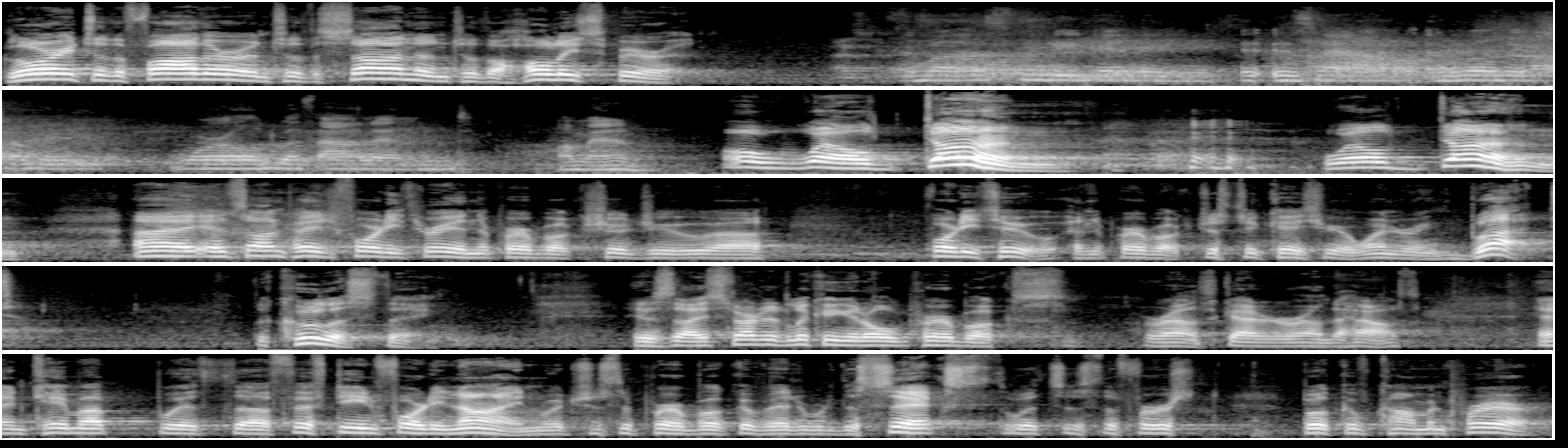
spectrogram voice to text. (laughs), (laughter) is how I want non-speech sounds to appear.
Glory to the Father, and to the Son, and to the Holy Spirit. It was in the beginning, it is now, and will be, shall be, world without end. Amen. Oh, well done. well done. Uh, it's on page 43 in the prayer book, should you, uh, 42 in the prayer book, just in case you're wondering. But the coolest thing is I started looking at old prayer books around, scattered around the house, and came up with uh, 1549, which is the prayer book of Edward VI, which is the first book of common prayer.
